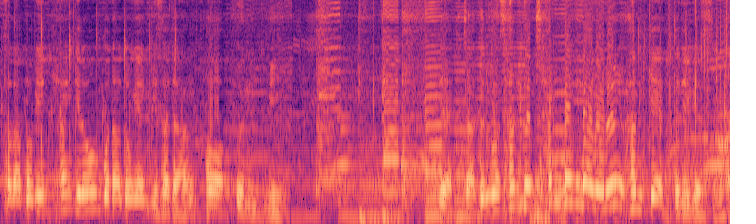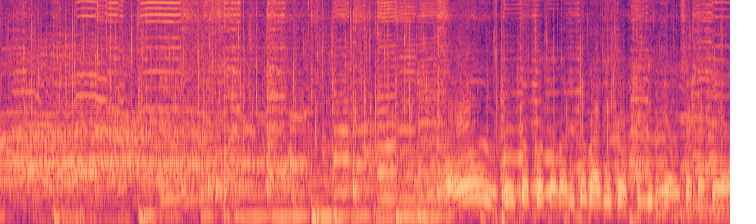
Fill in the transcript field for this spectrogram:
사단법인 향기로운 문화동행 이사장 허은미. 예, 자 그리고 상금 300만 원을 함께 드리겠습니다. 또, 또 꽃다발을 또 많이 또 준비를 해오셨는데요.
